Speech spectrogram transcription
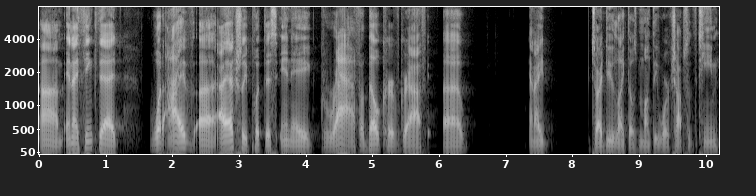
Um, and I think that what I've uh, I actually put this in a graph, a bell curve graph, uh, and I so I do like those monthly workshops with the team.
